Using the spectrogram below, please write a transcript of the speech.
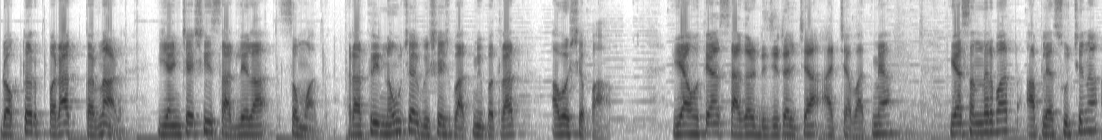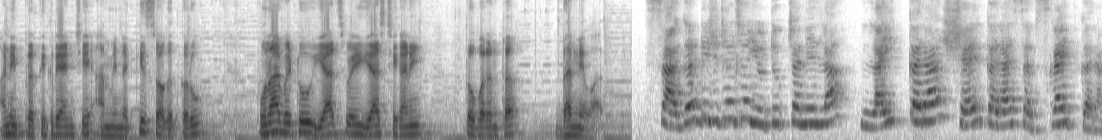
doctor Parag Karnad यांच्याशी साधलेला संवाद. रात्री नऊच्या विशेष बातमीपत्रात अवश्य पहा. या होत्या सागर डिजिटलच्या आजच्या बातम्या. या संदर्भात आपल्या सूचना आणि प्रतिक्रियांचे आम्ही नक्कीच स्वागत करू. पुन्हा भेटू याच वेळी याच ठिकाणी. तोपर्यंत धन्यवाद. सागर डिजिटलच्या युट्यूब चॅनेलला लाईक करा शेअर करा सबस्क्राईब करा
